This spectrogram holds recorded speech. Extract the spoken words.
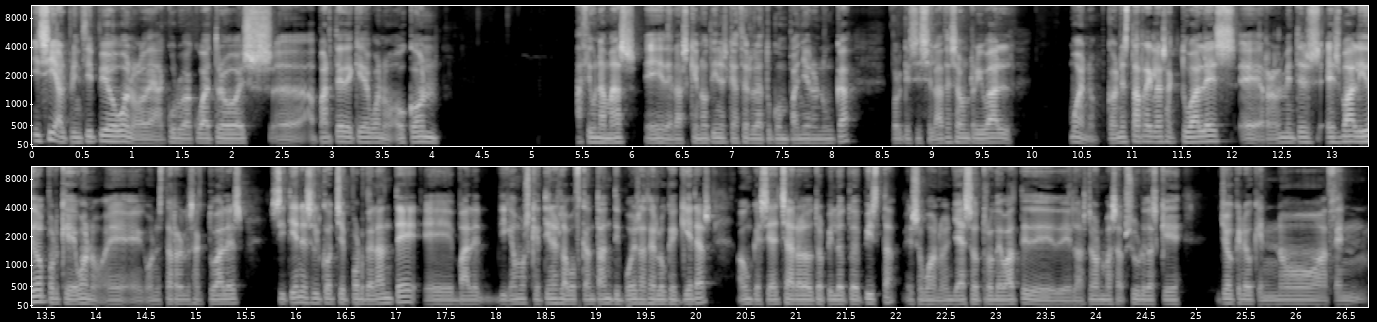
Y sí, al principio, bueno, lo de la curva 4 es, aparte de que, bueno, Ocon hace una más eh, de las que no tienes que hacerle a tu compañero nunca, porque si se la haces a un rival, bueno, con estas reglas actuales eh, realmente es, válido porque, bueno, eh, con estas reglas actuales, si tienes el coche por delante, vale, digamos que tienes la voz cantante y puedes hacer lo que quieras, aunque sea echar al otro piloto de pista, eso, bueno, ya es otro debate de, las normas absurdas que yo creo que no hacen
